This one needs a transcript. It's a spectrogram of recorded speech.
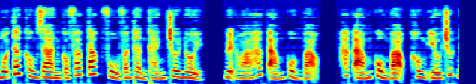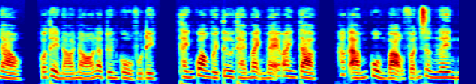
mỗi tấc không gian có pháp tác phủ văn thần thánh trôi nổi, luyện hóa hắc ám cuồng bạo, hắc ám cuồng bạo không yếu chút nào, có thể nói nó là tuyên cổ vô địch, thánh quang với tư thái mạnh mẽ oanh tạc, hắc ám cuồng bạo vẫn dâng lên,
